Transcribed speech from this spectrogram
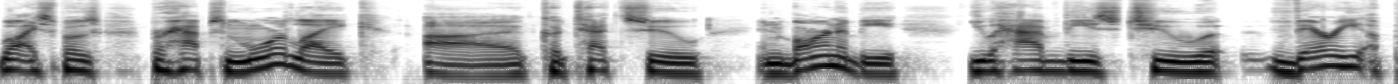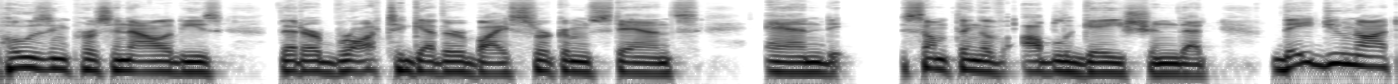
well, I suppose perhaps more like uh, Kotetsu and Barnaby, you have these two very opposing personalities that are brought together by circumstance and something of obligation that they do not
